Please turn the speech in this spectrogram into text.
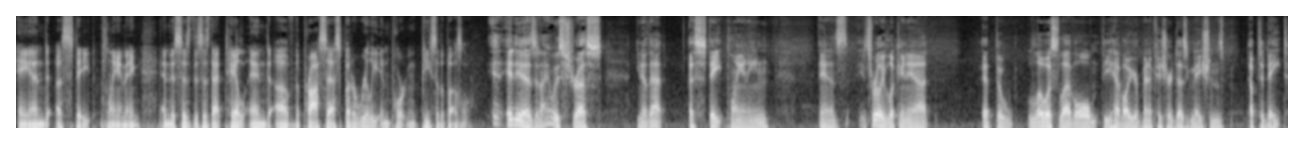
and estate planning, and this is this is that tail end of the process, but a really important piece of the puzzle. it, it is, and I always stress, you know, that estate planning, and it's it's really looking at at the lowest level. Do you have all your beneficiary designations up to date,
